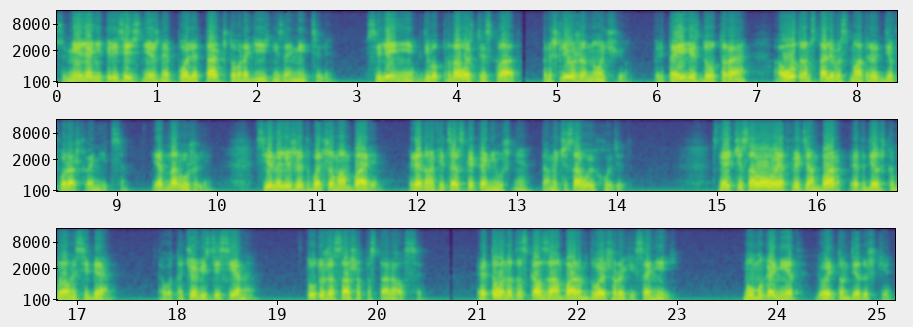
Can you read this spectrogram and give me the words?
Сумели они пересечь снежное поле так, что враги их не заметили. В селении, где был продовольственный склад, пришли уже ночью, притаились до утра, а утром стали высматривать, где фураж хранится. И обнаружили. Сено лежит в большом амбаре, рядом офицерская конюшня, там и часовой ходит. Снять часового и открыть амбар – это дедушка брал на себя. А вот на чем вести сено? Тут уже Саша постарался. Это он отыскал за амбаром двое широких саней. «Ну, Магомед», – говорит он дедушке,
